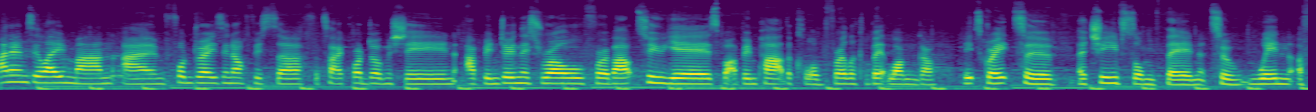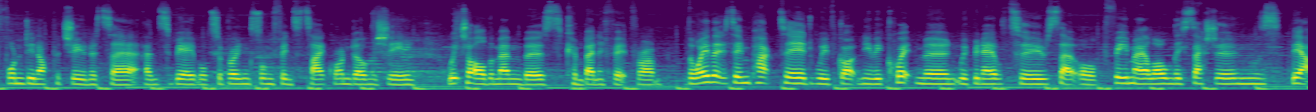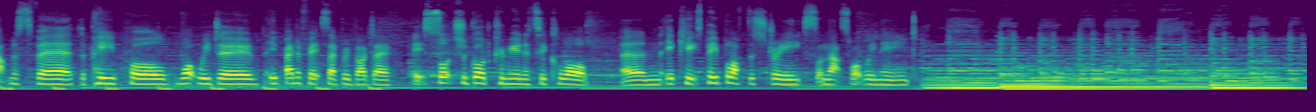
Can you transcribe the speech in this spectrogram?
My name's Elaine Mann. I'm fundraising officer for Taekwondo Machine. I've been doing this role for about two years, but I've been part of the club for a little bit longer. It's great to achieve something, to win a funding opportunity and to be able to bring something to Taekwondo Machine which all the members can benefit from. The way that it's impacted, we've got new equipment, we've been able to set up female only sessions, the atmosphere, the people, what we do, it benefits everybody. It's such a good community club and it keeps people off the streets and that's what we need.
